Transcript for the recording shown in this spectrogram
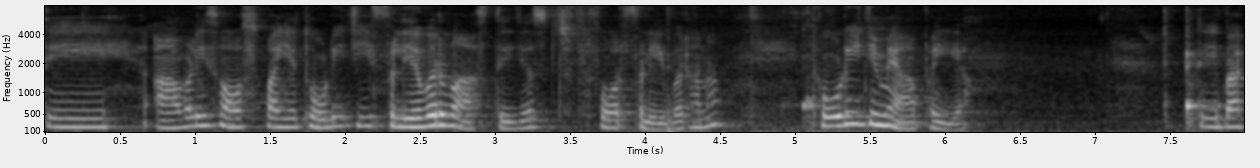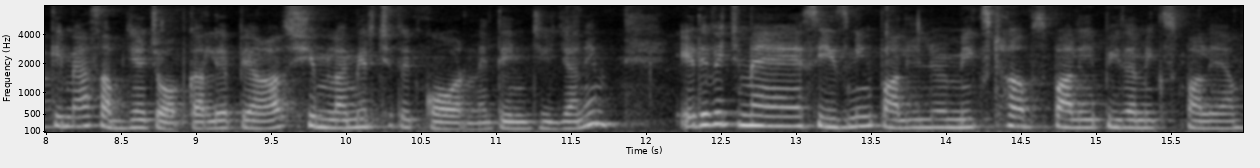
ਤੇ ਆਹ ਵਾਲੀ ਸੌਸ ਪਾਈ ਆ ਥੋੜੀ ਜੀ ਫਲੇਵਰ ਵਾਸਤੇ ਜਸਟ ਫॉर ਫਲੇਵਰ ਹਨਾ। ਥੋੜੀ ਜਿਹੀ ਮੈਂ ਆ ਪਾਈ ਆ। ਤੇ ਬਾਕੀ ਮੈਂ ਸਬਜ਼ੀਆਂ ਚੌਪ ਕਰ ਲਿਆ ਪਿਆਜ਼, ਸ਼ਿਮਲਾ ਮਿਰਚ ਤੇ ਕੋਰਨ ਨੇ ਤਿੰਨ ਚੀਜ਼ਾਂ ਨੇ। ਇਹਦੇ ਵਿੱਚ ਮੈਂ ਸੀਜ਼ਨਿੰਗ ਪਾ ਲਈ ਮਿਕਸਡ ਹਰਬਸ ਪਾ ਲਈ ਪੀਜ਼ਾ ਮਿਕਸ ਪਾ ਲਿਆ।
